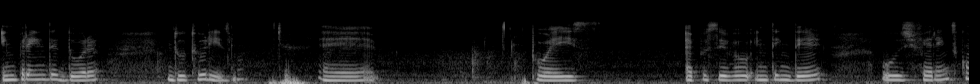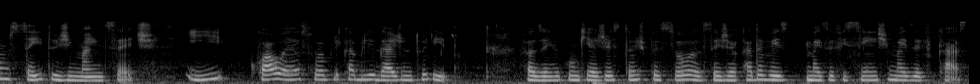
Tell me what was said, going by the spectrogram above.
empreendedora do turismo, é, pois é possível entender os diferentes conceitos de mindset e qual é a sua aplicabilidade no turismo, fazendo com que a gestão de pessoas seja cada vez mais eficiente mais eficaz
